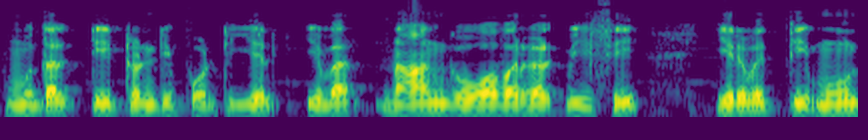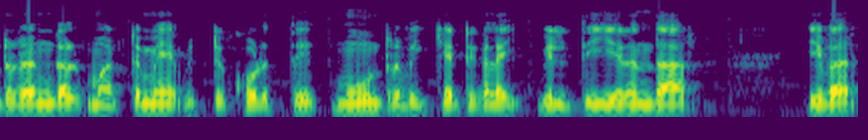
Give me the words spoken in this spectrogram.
முதல் டி டுவெண்டி போட்டியில் இவர் நான்கு ஓவர்கள் வீசி இருபத்தி மூன்று ரன்கள் மட்டுமே விட்டு கொடுத்து மூன்று விக்கெட்டுகளை வீழ்த்தியிருந்தார். இவர்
